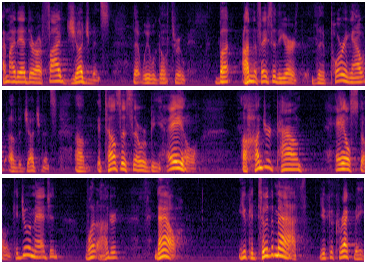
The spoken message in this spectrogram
I might add there are five judgments that we will go through. But on the face of the earth, the pouring out of the judgments, um, it tells us there will be hail, a hundred pound hailstone. Could you imagine what a hundred? Now, you could do the math you could correct me.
